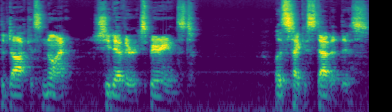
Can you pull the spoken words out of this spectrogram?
the darkest night she'd ever experienced. Let's take a stab at this.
